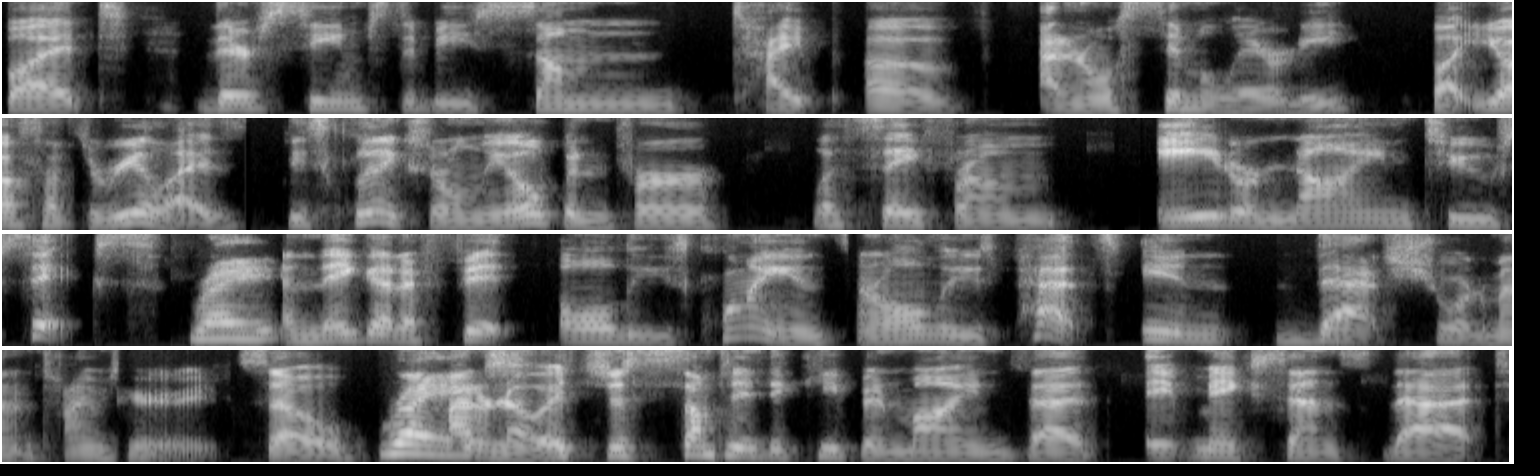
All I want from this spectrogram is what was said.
but there seems to be some type of, I don't know, similarity. But you also have to realize these clinics are only open for, let's say, from eight or nine to six. Right. And they got to fit all these clients and all these pets in that short amount of time period. So, right. I don't know. It's just something to keep in mind that it makes sense that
